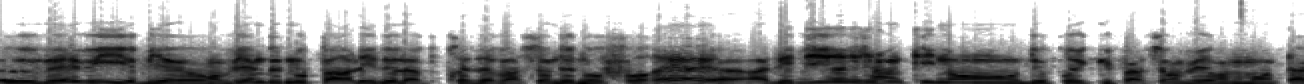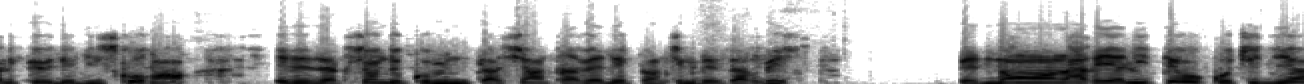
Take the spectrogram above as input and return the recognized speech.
Euh, ben oui, eh bien, on vient de nous parler de la préservation de nos forêts à des dirigeants qui n'ont de préoccupations environnementales que des discours hein, et des actions de communication à travers des plantings des arbustes. Mais dans la réalité au quotidien,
